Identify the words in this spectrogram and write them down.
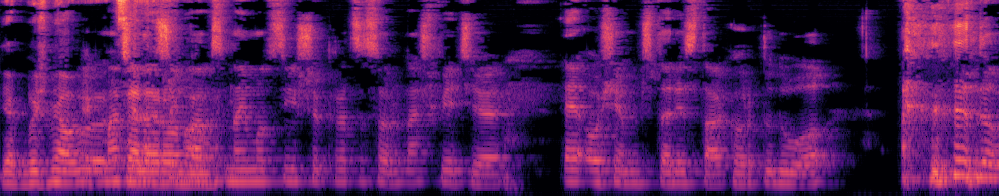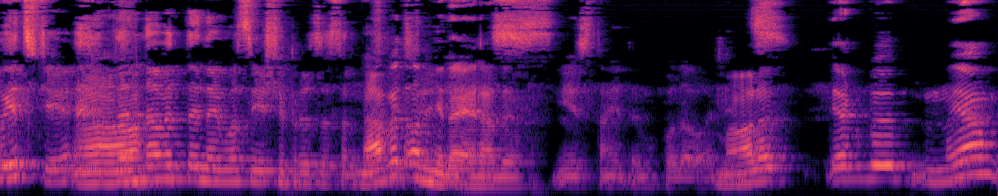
jakbyś miał jak macie na przykład najmocniejszy procesor na świecie E8 400 Core Duo, dowiedzcie, No. ten, nawet ten najmocniejszy procesor na Nawet on nie daje rady. Nie jest w stanie temu podołać. No więc- ale jakby, no ja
